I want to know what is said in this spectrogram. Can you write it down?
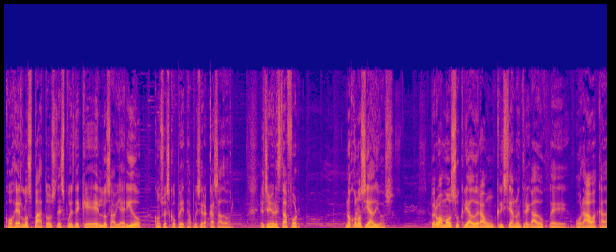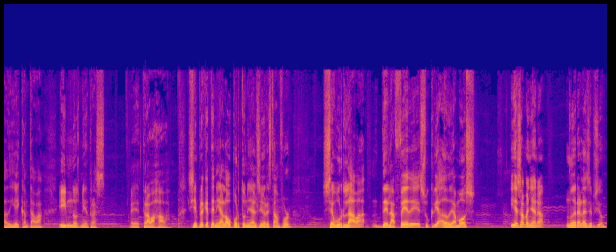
coger los patos después de que él los había herido con su escopeta, pues era cazador. El señor Stafford no conocía a Dios, pero Amos, su criado, era un cristiano entregado que oraba cada día y cantaba himnos mientras eh, trabajaba. Siempre que tenía la oportunidad, el señor Stanford se burlaba de la fe de su criado, de Amos. Y esa mañana no era la excepción.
